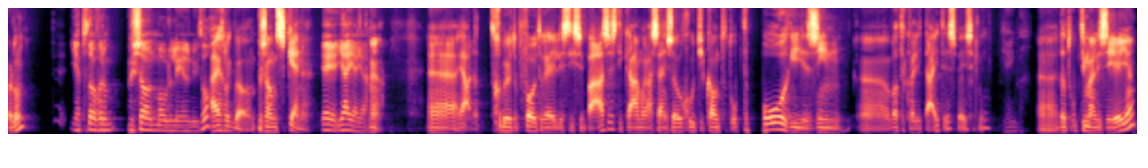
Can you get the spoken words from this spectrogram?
Pardon? Je hebt het over een persoon modelleren nu, toch? Eigenlijk wel. Een persoon scannen. Ja, ja, ja. ja, ja. Ja. Eh, ja, dat gebeurt op fotorealistische basis. Die camera's zijn zo goed, je kan tot op de poriën zien eh, wat de kwaliteit is, basically. Eh, dat optimaliseer je.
